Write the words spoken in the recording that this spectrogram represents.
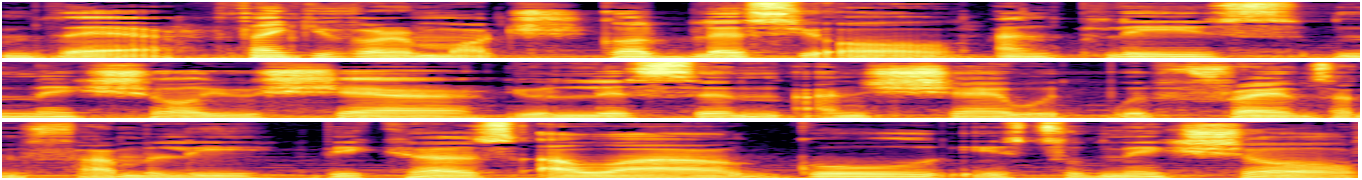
there. Thank you very much. God bless you all. And please make sure you share, you listen, and share with, with friends and family because our goal is to make sure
